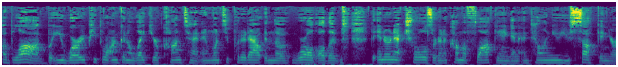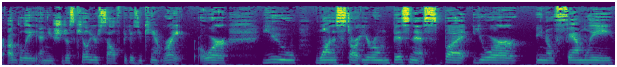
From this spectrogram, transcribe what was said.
a blog, but you worry people aren't going to like your content. And once you put it out in the world, all the, the internet trolls are going to come a flocking and, and telling you you suck and you're ugly and you should just kill yourself because you can't write. Or you want to start your own business, but your, you know, family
